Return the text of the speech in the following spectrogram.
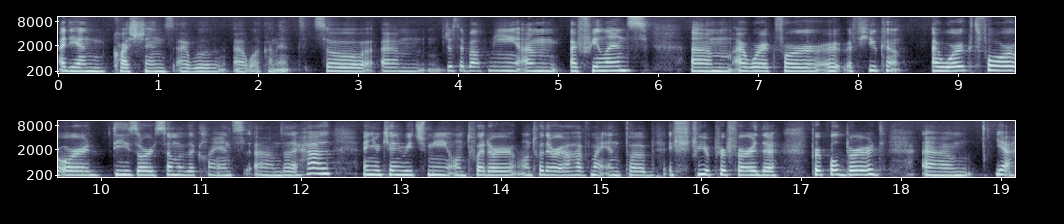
at the end, questions, I will uh, welcome it. So um, just about me, I'm a freelance. Um, I work for a, few. Com- I worked for, or these are some of the clients um, that I had. And you can reach me on Twitter. On Twitter, I have my npub if you prefer the purple bird. Um, yeah,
